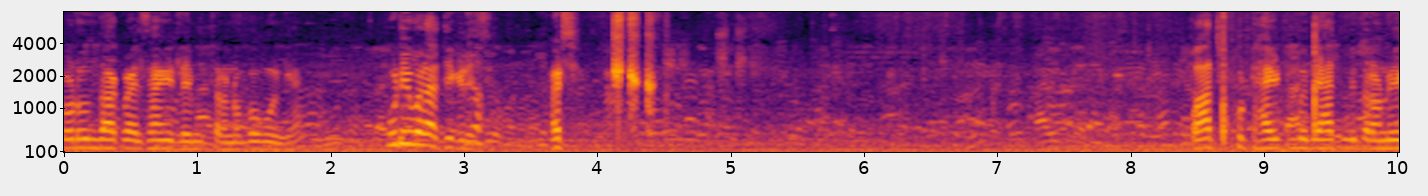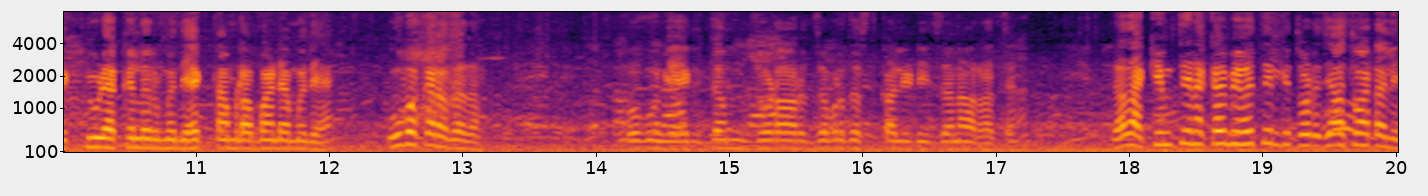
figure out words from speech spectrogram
सोडून दाखवायला सांगितलं मित्रांनो बघून घ्या. पुढी वळा तिकडेच पाच फूट हाईटमध्ये आहेत मित्रांनो एक पिवळ्या कलरमध्ये आहे एक तांबडा बांड्यामध्ये आहे. उभं करा दादा. बघून घ्या एकदम जोडावर जबरदस्त क्वालिटी जनावर राहतं दादा किमतीनं कमी होतील की थोडं जास्त वाटाले?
